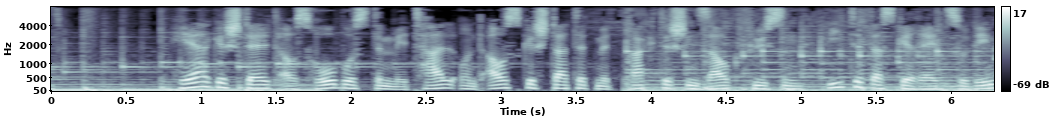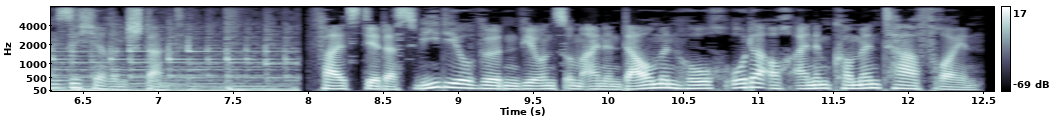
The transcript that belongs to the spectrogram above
Hergestellt aus robustem Metall und ausgestattet mit praktischen Saugfüßen, bietet das Gerät zudem sicheren Stand. Falls dir das Video würden wir uns um einen Daumen hoch oder auch einem Kommentar freuen.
